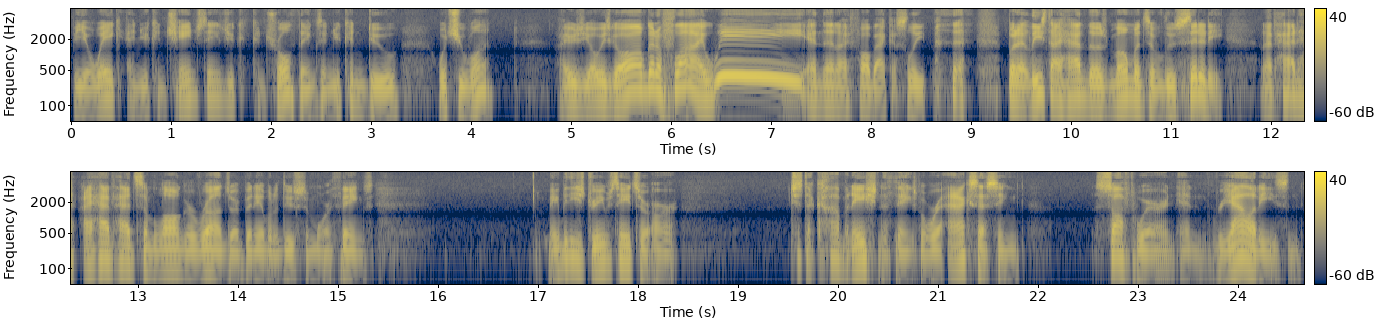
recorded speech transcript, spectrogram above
be awake, and you can change things, you can control things, and you can do what you want. I usually always go, oh, I'm going to fly, wee, and then I fall back asleep. but at least I have those moments of lucidity. And I've had, I have had some longer runs where I've been able to do some more things. Maybe these dream states are, are just a combination of things, but we're accessing software and, and realities. And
